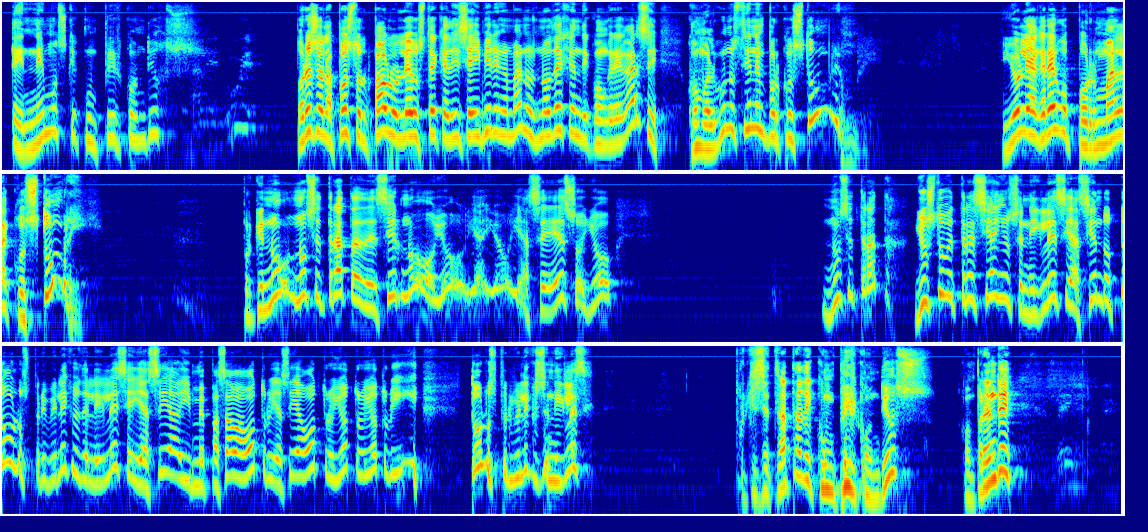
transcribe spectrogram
tenemos que cumplir con Dios. Por eso el apóstol Pablo lee usted que dice ahí, miren hermanos, no dejen de congregarse, como algunos tienen por costumbre, hombre. Y yo le agrego por mala costumbre. Porque no, no se trata de decir, no, yo ya, yo ya sé eso, yo. No se trata. Yo estuve 13 años en la iglesia haciendo todos los privilegios de la iglesia y hacía, y me pasaba otro, y hacía otro, y otro, y otro, y todos los privilegios en la iglesia. Porque se trata de cumplir con Dios. ¿Comprende?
